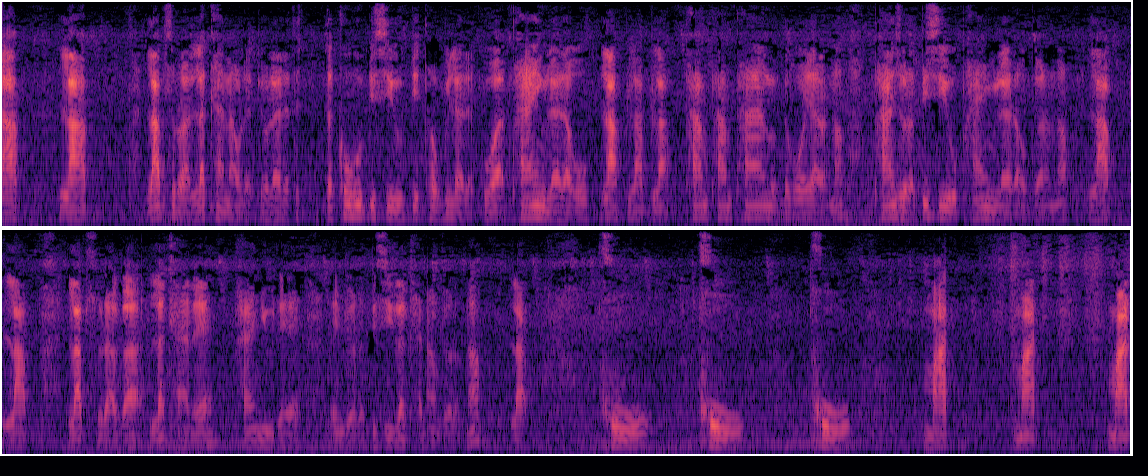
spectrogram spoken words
รับรับ love ဆိုတာလက်ခံတာကိုလည်းပြောလိုက်တယ်တခုခုပစ္စည်းကိုပြစ်ထုတ်ပြလိုက်တယ်ကိုကဖမ်းယူလိုက်တာကို love love love ဖမ်းဖမ်းဖမ်းလို့သဘောရတာနော်ဖမ်းဆိုတာပစ္စည်းကိုဖမ်းယူလိုက်တာကိုပြောတာနော် love love love ဆိုတာကလက်ခံတယ်ဖမ်းယူတယ်အင်းပြောတာပစ္စည်းလက်ခံတာကိုပြောတာနော် love ဖူဖူဖူမတ်မတ် ดมัด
